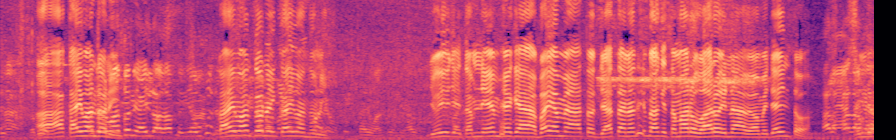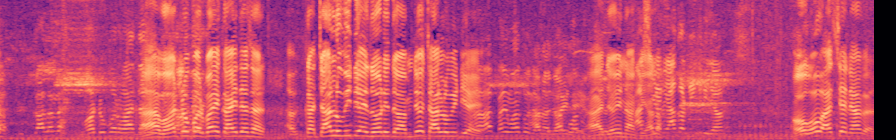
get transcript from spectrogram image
છે. હા. કઈ હા હા કાંઈ વાંધો નહીં. કાંઈ વાંધો નહીં કાંઈ વાંધો નહીં. જોયું જાય તમને એમ હે કે ભાઈ અમે આ તો જાતા નથી બાકી તમારો વારો ના આવે અમે જઈને તો. હા વટ ઉપર ભાઈ કાયદેસર. ચાલુ વીડિયો જોડી દો આમ જો ચાલુ વીડિયો હા જોઈ નાખી હાલો. નીકળી હો વાત છે ને આગળ.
